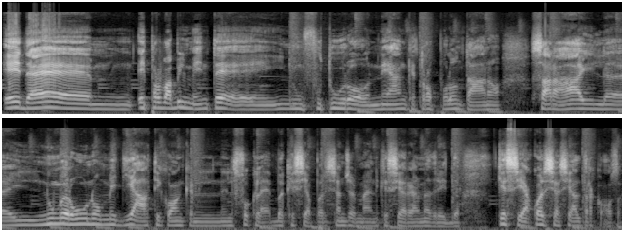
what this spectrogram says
ed è mm, e probabilmente in un futuro neanche troppo lontano sarà il, il numero uno mediatico anche nel, nel, suo club, che sia Paris Saint Germain, che sia Real Madrid, che sia qualsiasi altra cosa.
